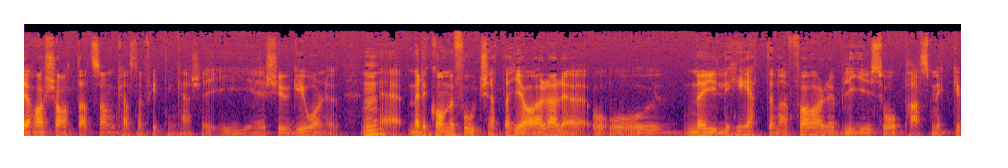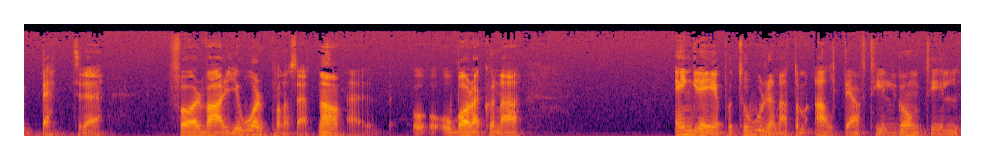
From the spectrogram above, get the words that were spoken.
det har tjatats om custom fitting kanske i 20 eh, år nu. Mm. Eh, men det kommer fortsätta göra det och, och, möjligheterna för det blir så pass mycket bättre för varje år på något sätt. Ja. Eh, och, och, bara kunna en grej är på touren att de alltid haft tillgång till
